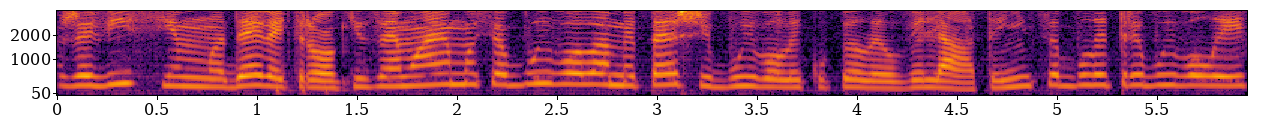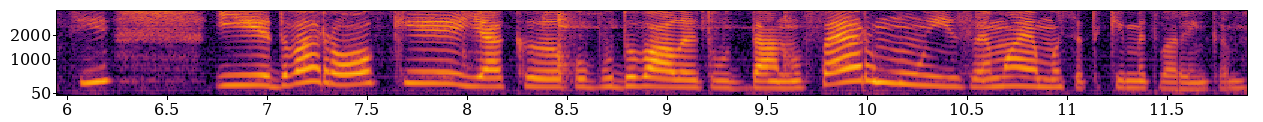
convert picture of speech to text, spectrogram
Вже 8-9 років займаємося буйволами. Перші буйволи купили у Вілятині, це були три буйволиці. І два роки, як е, побудували тут дану ферму і займаємося такими тваринками.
